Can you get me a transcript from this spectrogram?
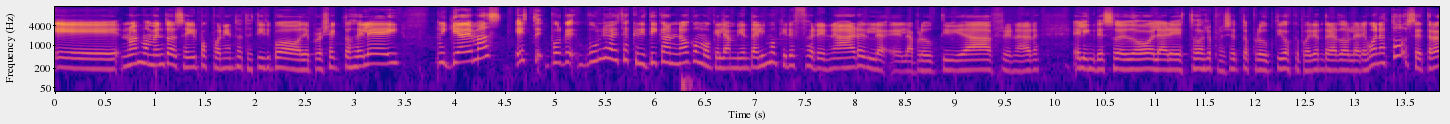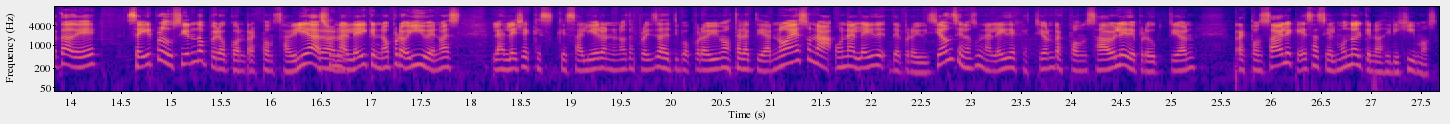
eh, no es momento de seguir posponiendo este tipo de proyectos de ley. Y que además, este, porque muchas veces critican, ¿no? Como que el ambientalismo quiere frenar la, eh, la productividad, frenar el ingreso de dólares, todos los proyectos productivos que podrían traer dólares. Bueno, esto se trata de seguir produciendo, pero con responsabilidad. Es una ley que no prohíbe, no es las leyes que, que salieron en otras provincias de tipo prohibimos tal actividad. No es una, una ley de, de prohibición, sino es una ley de gestión responsable de producción responsable que es hacia el mundo al que nos dirigimos.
